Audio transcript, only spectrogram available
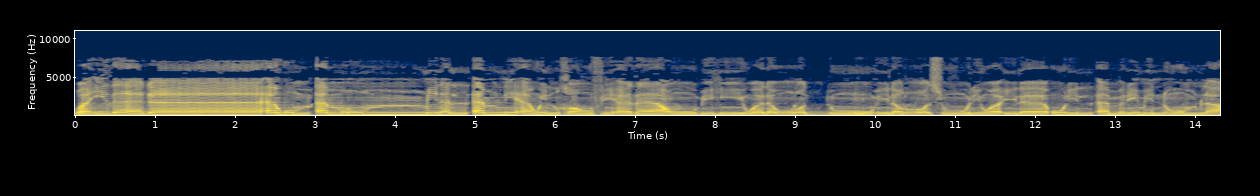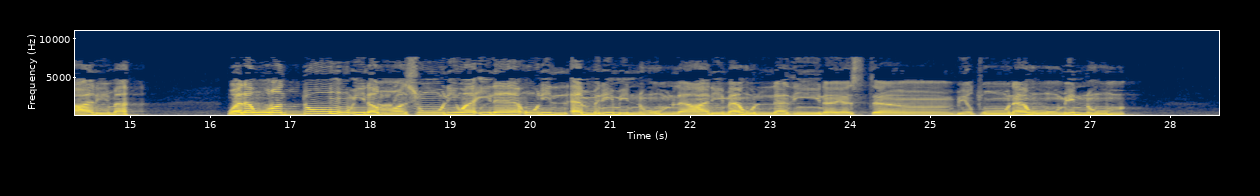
وَإِذَا جَاءَهُمْ أَمْرٌ مِّنَ الْأَمْنِ أَوِ الْخَوْفِ أَذَاعُوا بِهِ وَلَوْ رَدُّوهُ إِلَى الرَّسُولِ وَإِلَىٰ أُولِي الْأَمْرِ مِنْهُمْ لَعَلِمَهُ ولو ردوه إلى الرسول وإلى أولي الأمر منهم لعلمه الذين يستنبطونه منهم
